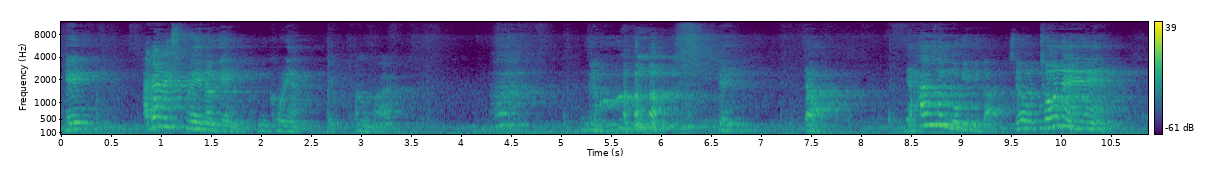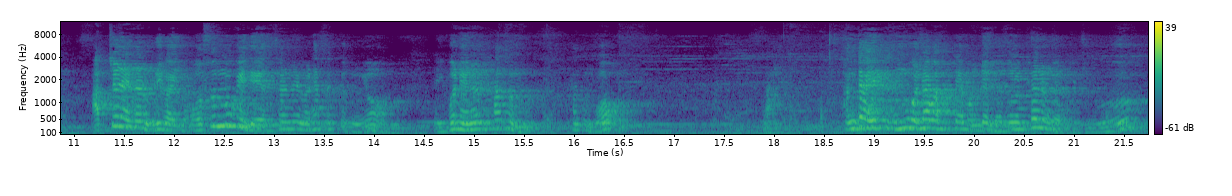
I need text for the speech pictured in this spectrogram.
Okay, I gotta explain again in Korean. 한국말. 자, 이제 한손목입니다. 저 전에 앞전에는 우리가 이제 어순목에 대해서 설명을 했었거든요. 이번에는 한손목, 한손목. 자, 상대가 이렇게 손목을 잡았을 때 먼저 내 손을 펴는 거예요. 쭉.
